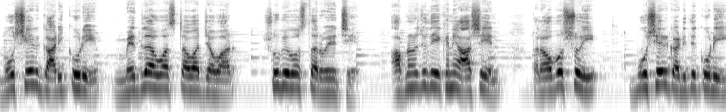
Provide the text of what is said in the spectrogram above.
মোষের গাড়ি করে মেদলা ওয়াচ টাওয়ার যাওয়ার সুব্যবস্থা রয়েছে। আপনারা যদি এখানে আসেন, তাহলে অবশ্যই মোষের গাড়িতে করেই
